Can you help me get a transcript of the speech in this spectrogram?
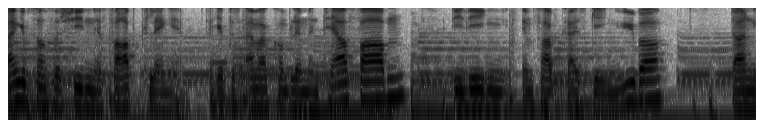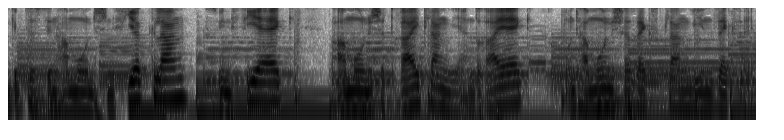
Dann gibt es noch verschiedene Farbklänge. Da gibt es einmal Komplementärfarben, die liegen im Farbkreis gegenüber. Dann gibt es den harmonischen Vierklang, ist wie ein Viereck, harmonischer Dreiklang wie ein Dreieck und harmonischer Sechsklang wie ein Sechseck.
